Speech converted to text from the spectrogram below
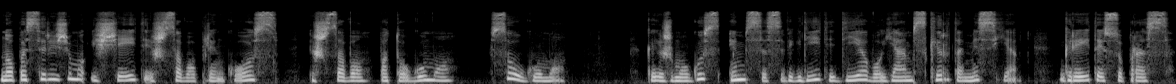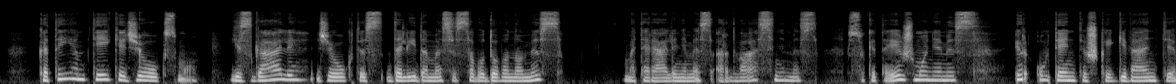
nuo pasiryžimo išeiti iš savo aplinkos, iš savo patogumo, saugumo. Kai žmogus imsis vykdyti Dievo jam skirtą misiją, greitai supras, kad tai jam teikia džiaugsmo. Jis gali džiaugtis dalydamasi savo dovanomis, materialinėmis ar dvasinėmis, su kitais žmonėmis ir autentiškai gyventi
